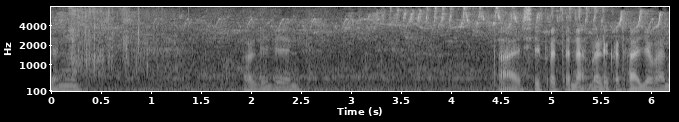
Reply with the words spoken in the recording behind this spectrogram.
เป็นบริเวณตายสิปัตนะมฤคทายวัน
